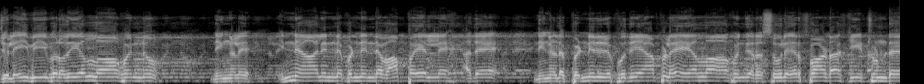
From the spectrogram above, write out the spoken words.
ജുലൈബി പ്രതിയല്ലാഹുന്നു നിങ്ങൾ ഇന്നാലിന്റെ പെണ്ണിന്റെ വാപ്പയല്ലേ? അതെ നിങ്ങളുടെ പെണ്ണിനൊരു പുതിയ ആപ്പിളെ അള്ളാഹുന്റെ റസൂൽ ഏർപ്പാടാക്കിയിട്ടുണ്ട്.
